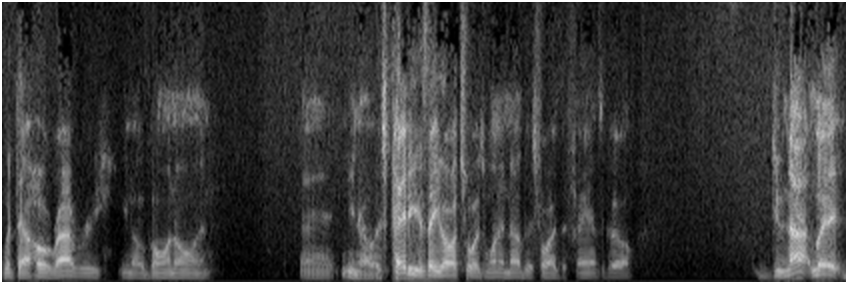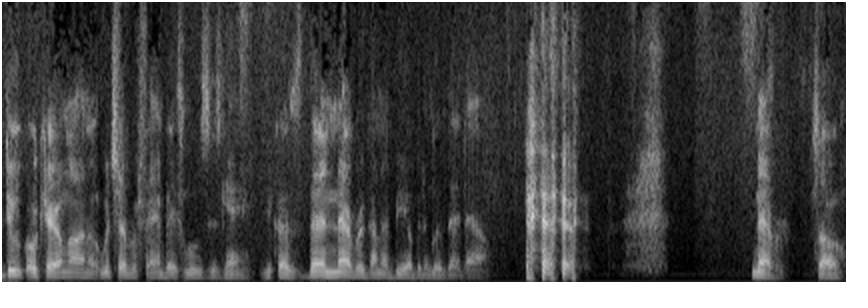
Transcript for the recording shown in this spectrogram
with that whole rivalry, you know, going on, and you know, as petty as they are towards one another as far as the fans go, do not let Duke or Carolina, whichever fan base, lose this game because they're never going to be able to live that down. never. So,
